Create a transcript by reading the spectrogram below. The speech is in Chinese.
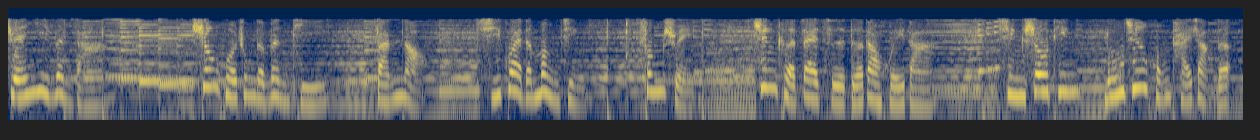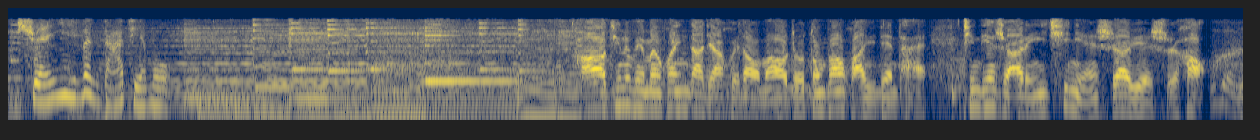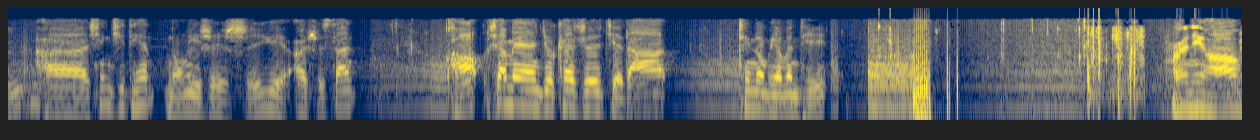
悬疑问答，生活中的问题、烦恼、奇怪的梦境、风水，均可在此得到回答。请收听卢军红台长的悬疑问答节目。好，听众朋友们，欢迎大家回到我们澳洲东方华语电台。今天是二零一七年十二月十号，呃，星期天，农历是十月二十三。好，下面就开始解答听众朋友问题。喂，你好。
